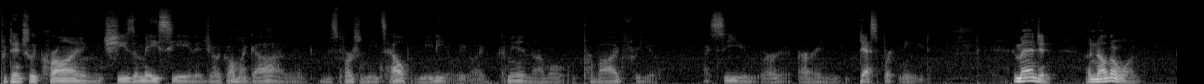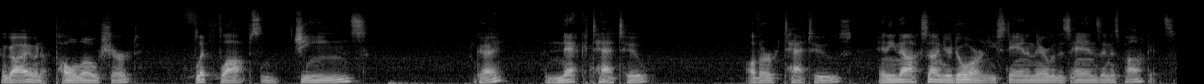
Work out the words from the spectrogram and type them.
potentially crying and she's emaciated. You're like, oh my God, this person needs help immediately. Like, come in, I will provide for you. I see you are, are in desperate need. Imagine another one a guy in a polo shirt, flip flops, and jeans. Okay? A neck tattoo, other tattoos, and he knocks on your door and he's standing there with his hands in his pockets.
